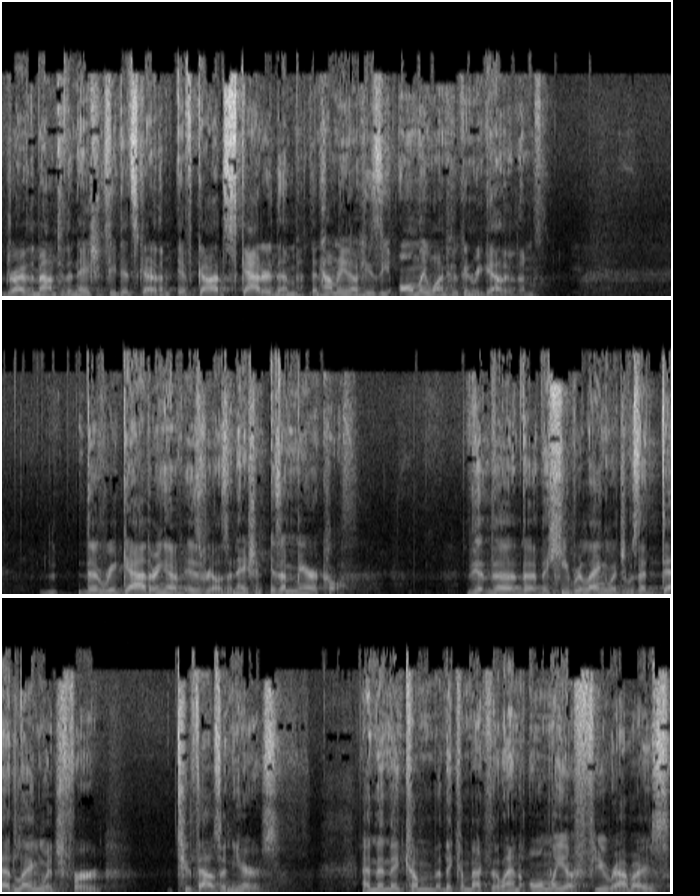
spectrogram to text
drive them out into the nations. He did scatter them. If God scattered them, then how many know He's the only one who can regather them? The regathering of Israel as a nation is a miracle. The, the, the, the Hebrew language was a dead language for 2,000 years. And then they come, they come back to the land. Only a few rabbis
